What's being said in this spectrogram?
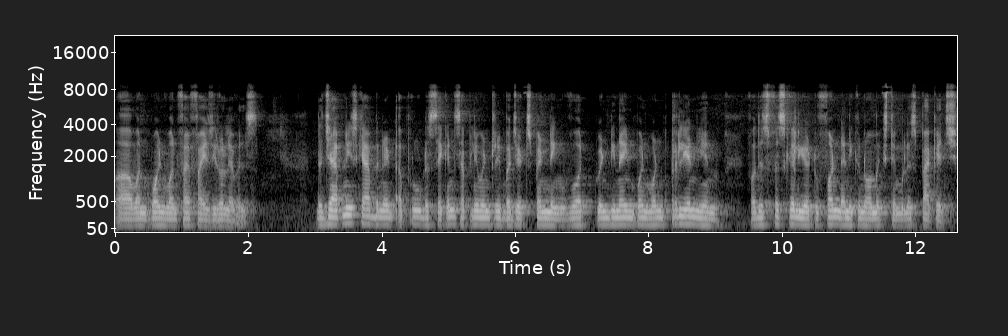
uh, 1.1550 levels. The Japanese cabinet approved a second supplementary budget spending worth 29.1 trillion yen for this fiscal year to fund an economic stimulus package.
